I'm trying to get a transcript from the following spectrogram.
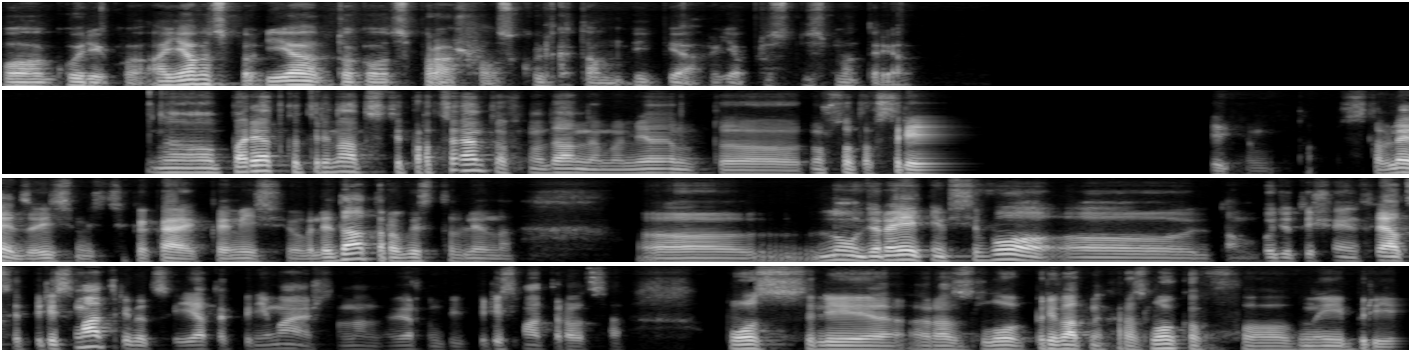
По Горику. А я вот я только вот спрашивал, сколько там APR, я просто не смотрел. Э, порядка 13% на данный момент, э, ну, что-то в среднем составляет, в зависимости, какая комиссия валидатора выставлена. Э, ну, вероятнее всего, там будет еще инфляция пересматриваться. Я так понимаю, что она, наверное, будет пересматриваться после разло... приватных разлоков в ноябре.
